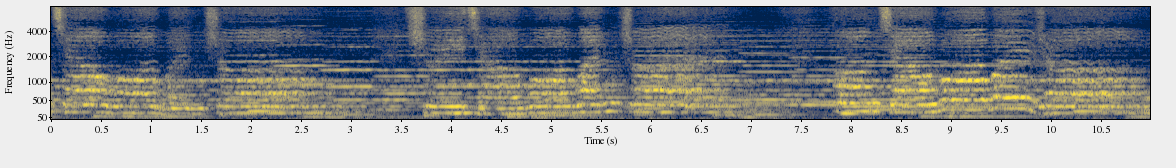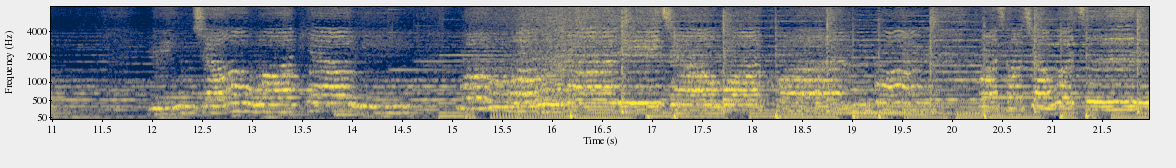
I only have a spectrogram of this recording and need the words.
叫我稳重，水叫我婉转，风叫我温柔，云叫我飘逸。哦哦，大雨叫我宽广，花草叫我自由。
